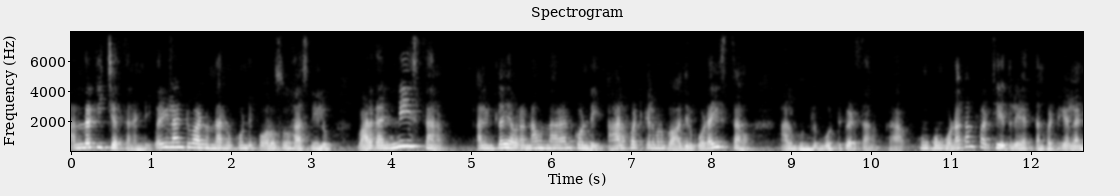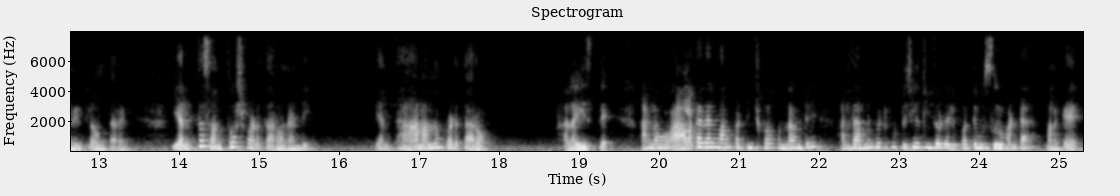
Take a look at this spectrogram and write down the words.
అందరికీ ఇచ్చేస్తానండి. మరి ఇలాంటి వాళ్ళు ఉన్నారనుకోండి పూర్వ సుహాసినీలు వాళ్ళకి అన్నీ ఇస్తాను. వాళ్ళ ఇంట్లో ఎవరన్నా ఉన్నారనుకోండి వాళ్ళ పట్టుకెళ్ళమని గాజులు కూడా ఇస్తాను. వాళ్ళ గుండ్లకు బొట్టు పెడతాను. కా- కుంకుమ కూడా కానీ చేతులు ఎత్తని ఎత్తాను పట్టుకెళ్ళండి ఇంట్లో ఉంటారండి ఎంత సంతోషపడతారోనండి. ఎంత ఆనందం పడతారో అలా ఇస్తే. వాళ్ళ వాళ్ళకదని మనం పట్టించుకోకుండా ఉంటే వాళ్ళది అన్నం పెట్టుకుంటూ చేతులతో వెళ్ళిపోతే ఉసురుమంట మనకే.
